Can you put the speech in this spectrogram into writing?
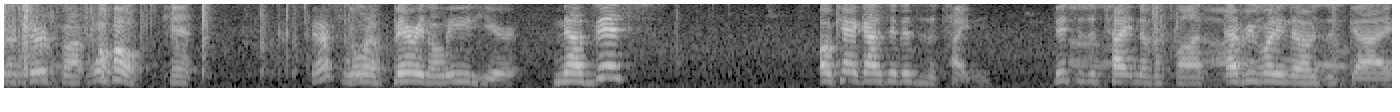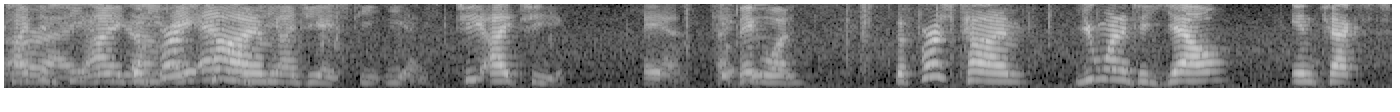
My third font. Whoa. Can't. Careful. Don't want to bury the lead here. Now this. Okay, I gotta say this is a titan. This is a Oh. titan of the fonts. All Everybody right, knows this guy. Titan Alright, T here I we T go. A The first time- T I G H T E N. T I T A N. It's a big one. The first time you wanted to yell in text,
